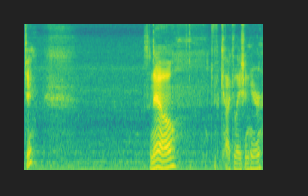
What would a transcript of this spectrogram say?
Okay. So now, calculation here.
